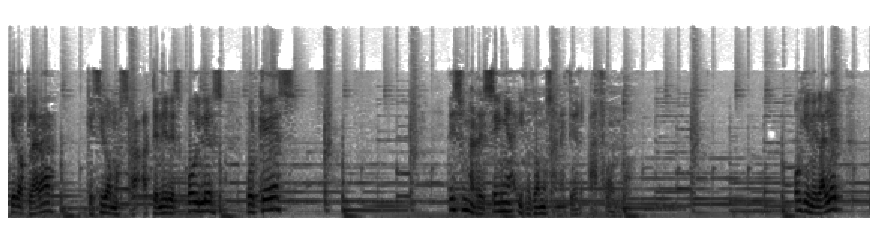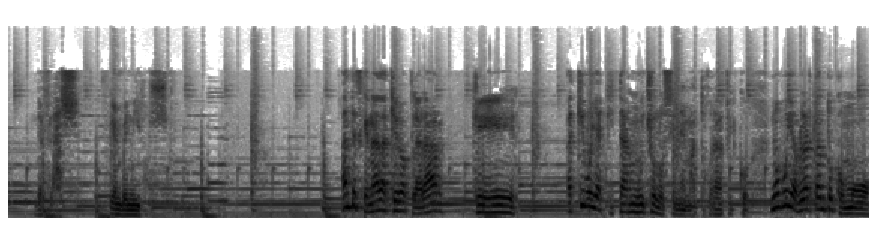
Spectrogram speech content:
quiero aclarar que sí vamos a, tener spoilers porque es es una reseña y nos vamos a meter a fondo. Hoy en el Alep de Flash. Bienvenidos. Antes que nada quiero aclarar que aquí voy a quitar mucho lo cinematográfico. No voy a hablar tanto como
